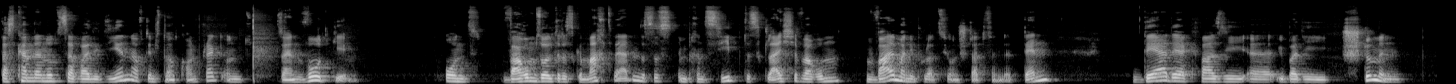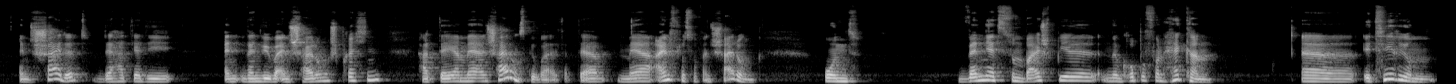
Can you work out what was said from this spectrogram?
das kann der Nutzer validieren auf dem Smart Contract und seinen Vote geben. Und warum sollte das gemacht werden? Das ist im Prinzip das gleiche, warum Wahlmanipulation stattfindet. Denn der, der quasi äh, über die Stimmen entscheidet, der hat ja die, wenn wir über Entscheidungen sprechen, hat der ja mehr Entscheidungsgewalt, hat der mehr Einfluss auf Entscheidungen. Und wenn jetzt zum Beispiel eine Gruppe von Hackern äh, Ethereum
